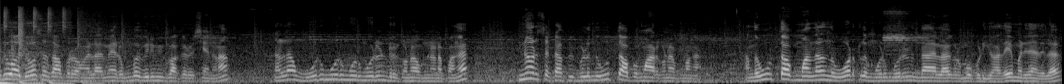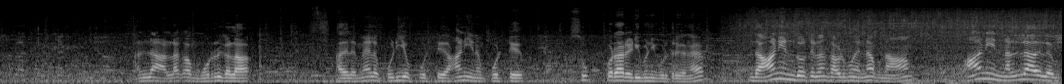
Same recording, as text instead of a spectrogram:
பொதுவாக தோசை சாப்பிட்றவங்க எல்லாமே ரொம்ப விரும்பி பார்க்குற விஷயம் என்னென்னா நல்லா முறு முறு முறு முருன்னு இருக்கணும் அப்படின்னு நினைப்பாங்க. இன்னொரு செட் ஆஃப் பீப்புள் வந்து ஊத்தாப்பமாக இருக்கணும் நினைப்பாங்க. அந்த ஊத்தாப்பமாக இருந்தாலும் அந்த ஓட்டத்தில் முறு முறுன்னு தான் எல்லாருக்கும் ரொம்ப பிடிக்கும். அதே மாதிரி தான் இதில். நல்லா அழகாக முருகலாக அதில் மேலே பொடியை போட்டு ஆனியனை போட்டு சூப்பராக ரெடி பண்ணி கொடுத்துருக்காங்க. இந்த ஆனியன் தோசைலாம் சாப்பிடும்போது என்ன அப்படின்னா ஆனியன் நல்லா அதில்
